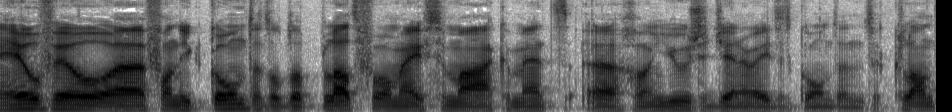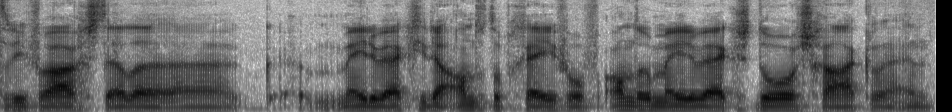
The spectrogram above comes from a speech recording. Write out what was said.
heel veel eh, van die content op dat platform heeft te maken met eh, gewoon user-generated content. Klanten die vragen stellen, eh, medewerkers die daar antwoord op geven of andere medewerkers doorschakelen. En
